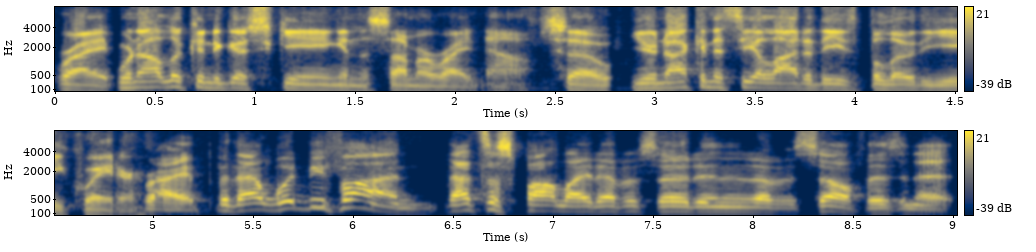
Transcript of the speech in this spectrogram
Right. We're not looking to go skiing in the summer right now. So you're not going to see a lot of these below the equator. Right. But that would be fun. That's a spotlight episode in and of itself, isn't it?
